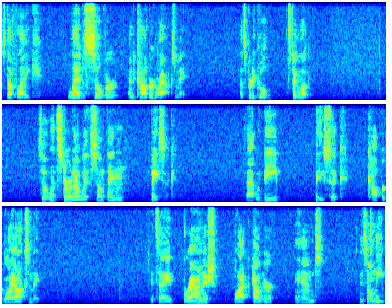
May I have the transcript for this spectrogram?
Stuff like lead, silver, and copper glyoximate. That's pretty cool. Let's take a look. So let's start out with something basic. That would be basic copper glyoximate. It's a brownish black powder and is only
